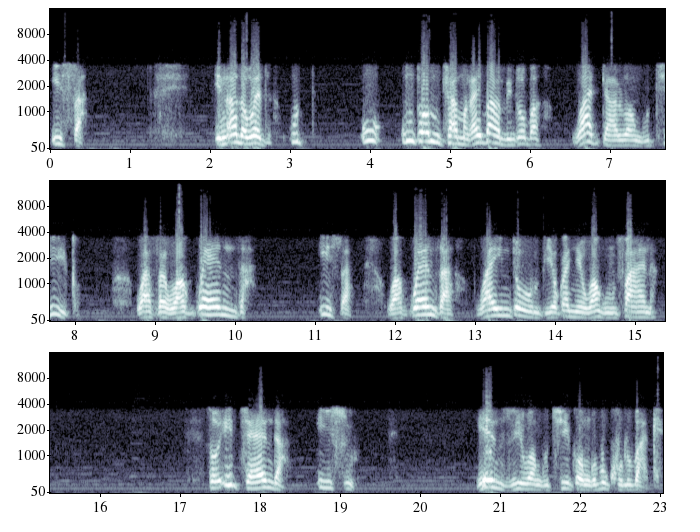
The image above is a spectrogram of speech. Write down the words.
isa. In other words umuntu omtsha makayibambe into yoba wadalwa nguthixo waze wakwenza isa wakwenza wayintombi okanye wangumfana. So igender issue yenziwa nguthixo ngobukhulu bakhe.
